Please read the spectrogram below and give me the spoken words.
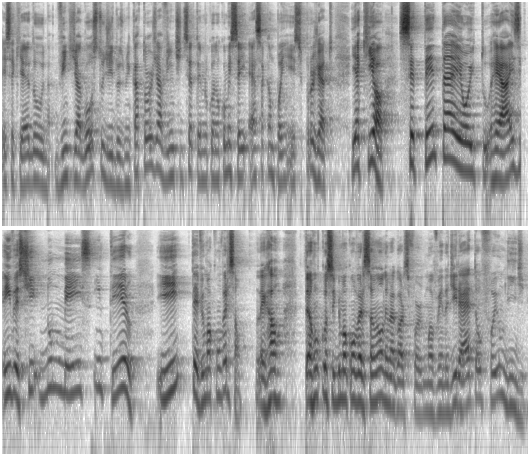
Esse aqui é do 20 de agosto de 2014 a 20 de setembro, quando eu comecei essa campanha, esse projeto. E aqui, ó, 78 reais eu investi no mês inteiro e teve uma conversão. Legal? Então consegui uma conversão, não lembro agora se foi uma venda direta ou foi um lead,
